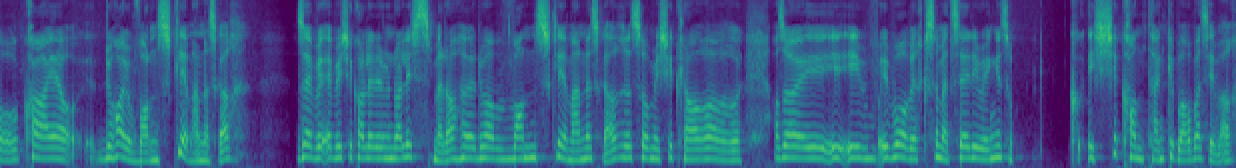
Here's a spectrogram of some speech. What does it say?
og hva er Du har jo vanskelige mennesker. Så jeg, vil, jeg, vil, ikke kalle det individualisme. da. Du har vanskelige mennesker som ikke klarer altså i, i, I vår virksomhet så er det jo ingen som ikke kan tenke på arbeidsgiver.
